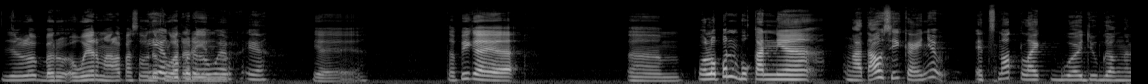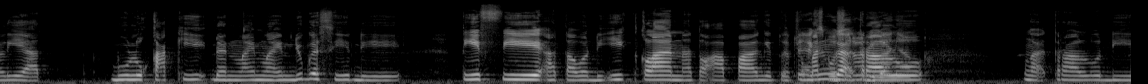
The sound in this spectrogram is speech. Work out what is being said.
Jadi lo baru aware malah pas lo udah iya, keluar dari Indo. aware. Iya. Iya, iya, iya. Tapi kayak em, Walaupun bukannya nggak tahu sih, kayaknya it's not like gue juga ngeliat bulu kaki dan lain-lain juga sih di TV atau di iklan atau apa gitu. Tapi Cuman nggak terlalu nggak terlalu di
